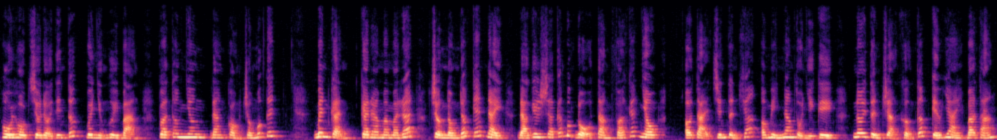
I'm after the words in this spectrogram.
hồi hộp chờ đợi tin tức về những người bạn và thân nhân đang còn trong mất tích. Bên cạnh Karamamarat, trận động đất kép này đã gây ra các mức độ tàn phá khác nhau ở tại chín tỉnh khác ở miền Nam Thổ Nhĩ Kỳ, nơi tình trạng khẩn cấp kéo dài 3 tháng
